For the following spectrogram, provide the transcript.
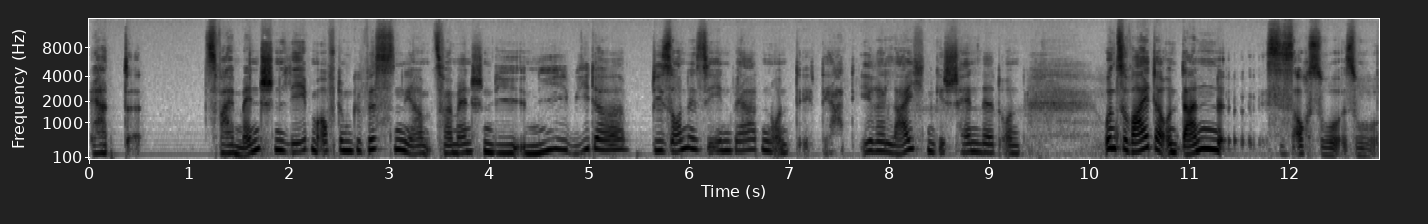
er hat zwei Menschenleben auf dem Gewissen, ja, zwei Menschen, die nie wieder die Sonne sehen werden und der hat ihre Leichen geschändet und, und so weiter. Und dann ist es auch so, so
